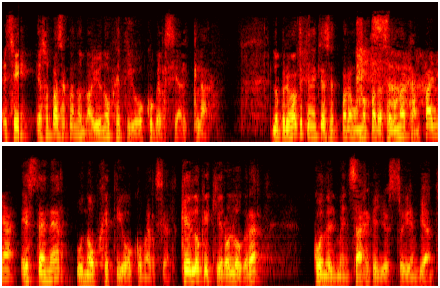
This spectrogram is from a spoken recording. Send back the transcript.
Sí, eso pasa cuando no hay un objetivo comercial claro. Lo primero que tiene que hacer para uno para hacer una campaña es tener un objetivo comercial. ¿Qué es lo que quiero lograr con el mensaje que yo estoy enviando?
